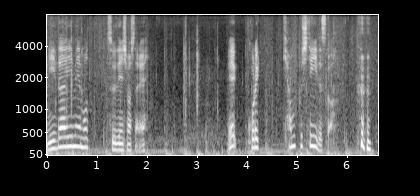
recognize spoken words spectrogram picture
2台目も通電しましたね。えこれキャンプしていいですか？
